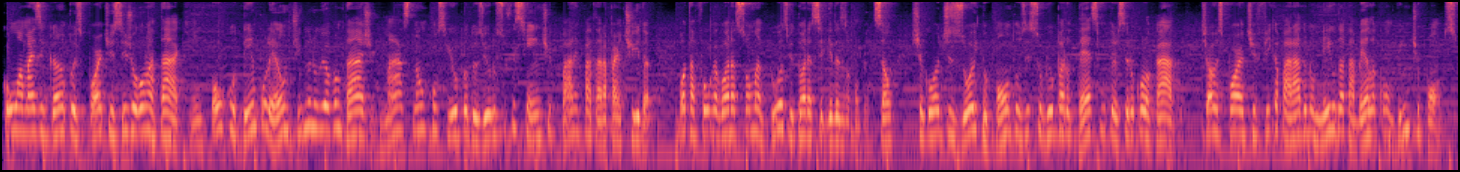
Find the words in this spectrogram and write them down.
Com um a mais em campo, o Sport se jogou no ataque. Em pouco tempo, o Leão diminuiu a vantagem, mas não conseguiu produzir o suficiente para empatar a partida. Botafogo agora soma duas vitórias seguidas na competição, chegou a 18 pontos e subiu para o 13º colocado. Já o Sport fica parado no meio da tabela com 20 pontos.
